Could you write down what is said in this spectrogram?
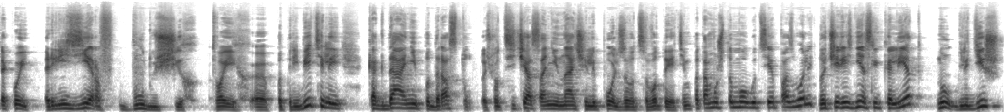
некий такой резерв будущих твоих э, потребителей, когда они подрастут. То есть вот сейчас они начали пользоваться вот этим, потому что могут себе позволить, но через несколько лет, ну, глядишь,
